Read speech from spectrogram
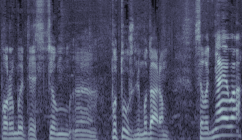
поробити з цим е, потужним ударом Саводняєва.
